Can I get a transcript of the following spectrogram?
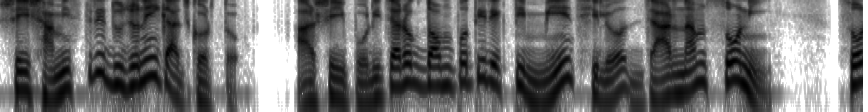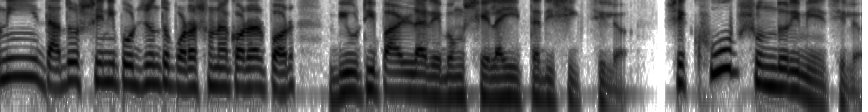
সেই স্বামী স্ত্রী দুজনেই কাজ করত। আর সেই পরিচারক দম্পতির একটি মেয়ে ছিল, যার নাম সোনি। সোনি দ্বাদশ শ্রেণি পর্যন্ত পড়াশোনা করার পর বিউটি পার্লার এবং সেলাই ইত্যাদি শিখছিল। সে খুব সুন্দরী মেয়ে ছিল।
